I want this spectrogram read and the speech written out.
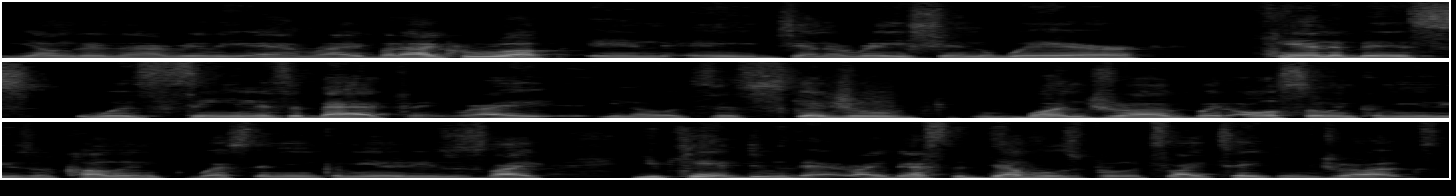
younger than I really am, right? But I grew up in a generation where cannabis was seen as a bad thing, right? You know, it's a scheduled one drug, but also in communities of color in West Indian communities, it's like you can't do that, right? That's the devil's brew. It's like taking drugs.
